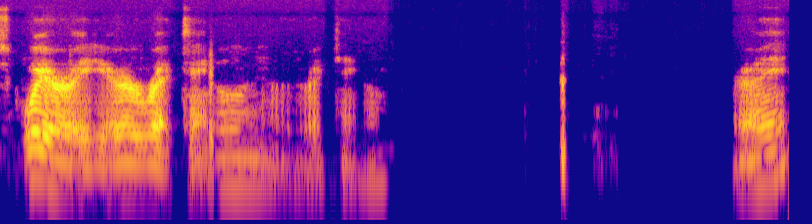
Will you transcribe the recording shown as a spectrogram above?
square right here, a rectangle, a rectangle, right?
